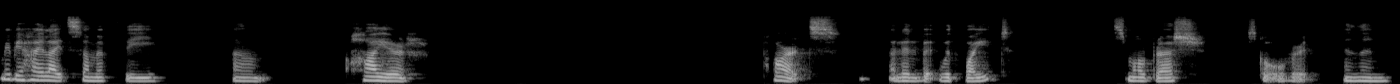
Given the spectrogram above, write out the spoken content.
Maybe highlight some of the um, higher Parts a little bit with white, small brush, just go over it and then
